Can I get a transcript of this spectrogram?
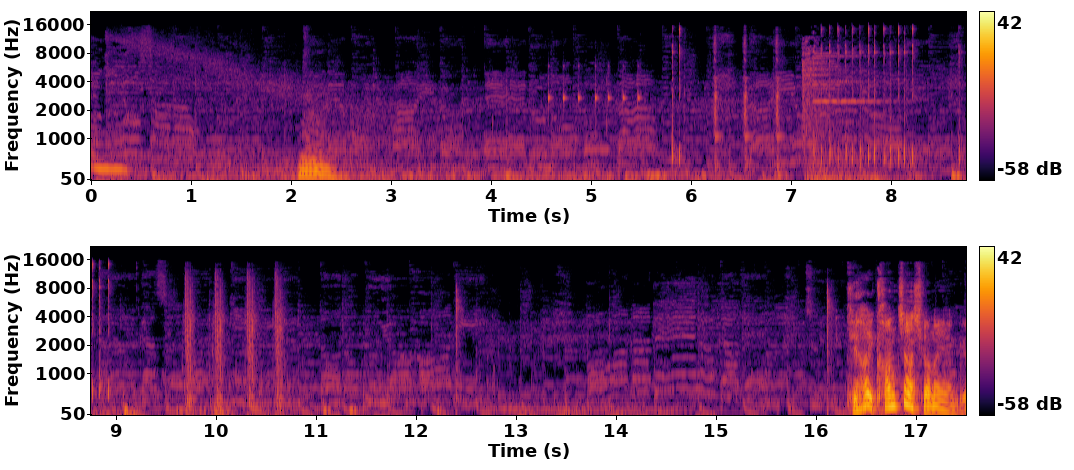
星屑うん。手配カンチャンしかないやんけ。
